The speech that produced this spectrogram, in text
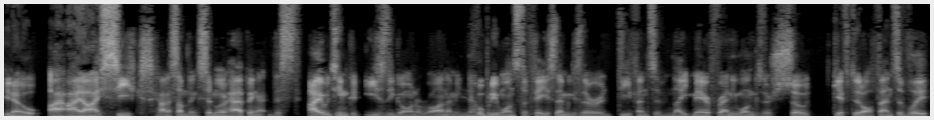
you know, I, I, I see kind of something similar happening. This Iowa team could easily go on a run. I mean, nobody wants to face them because they're a defensive nightmare for anyone because they're so gifted offensively.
